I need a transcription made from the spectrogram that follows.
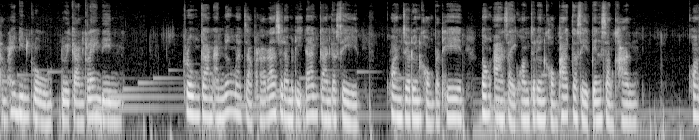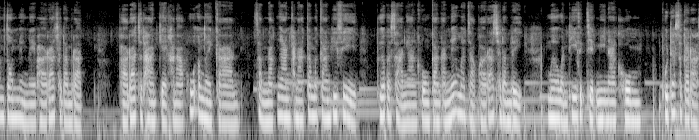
ทำให้ดินโกรธโดยการแกล้งดิน โครงการอันเนื่องมาจากพระราชดำริด้านการเกษตร ความเจริญของประเทศต้องอาศัยความเจริญของภาคเกษตรเป็นสำคัญ ความตอนหนึ่งในพระราชดำรัส พระราชทานแก่คณะผู้อำนวยการสำนักงานคณะกรรมการพิเศษ เพื่อประสานงานโครงการอันเนื่องมาจากพระราชดำริ เมื่อวันที่ 17 มีนาคม พุทธศักราช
